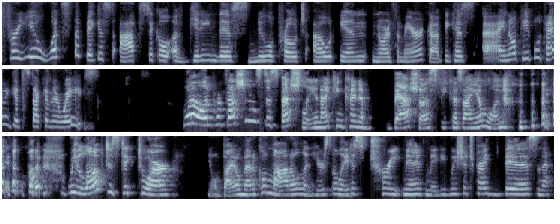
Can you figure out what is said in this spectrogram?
for you, what's the biggest obstacle of getting this new approach out in North America? Because I know people kind of get stuck in their ways. Well, and professionals especially, and I can kind of bash us because I am one. but we love to stick to our, you know, biomedical model and here's the latest treatment. Maybe we should try this and that.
